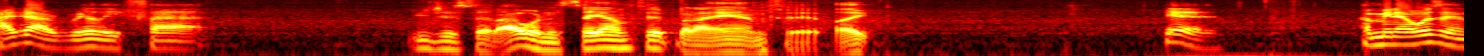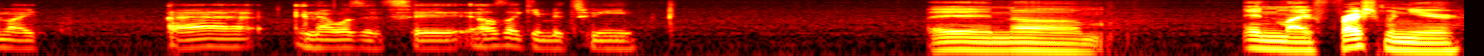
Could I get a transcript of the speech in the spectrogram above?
I got really fat. You just said I wouldn't say I'm fit, but I am fit. Like Yeah. I mean, I wasn't like fat and I wasn't fit. I was like in between. in um in my freshman year,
